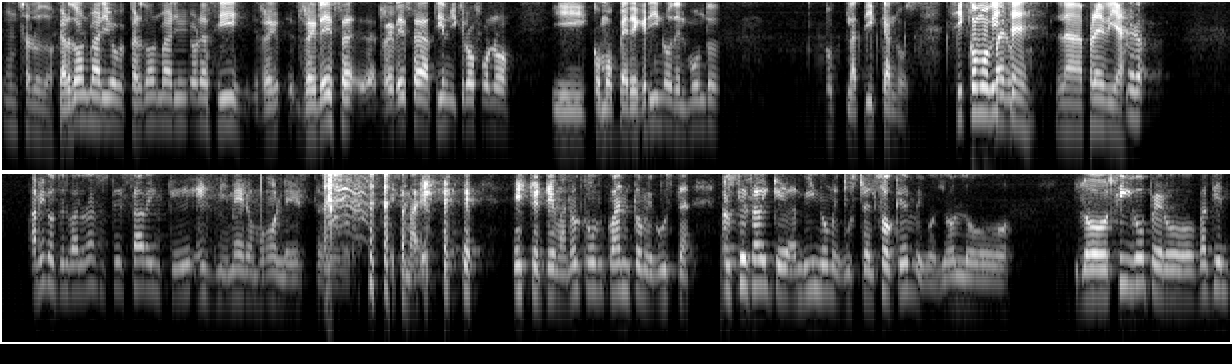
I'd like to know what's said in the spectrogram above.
un saludo. Perdón, Mario, perdón, Mario, ahora sí, regresa, regresa a ti el micrófono y como peregrino del mundo, platícanos. Sí, ¿cómo viste la previa? amigos del balonazo, ustedes saben que es mi mero mole este, este tema, ¿no? Cuánto me gusta. ustedes saben que a mí no me gusta el soccer, digo, yo lo, lo sigo, pero más bien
